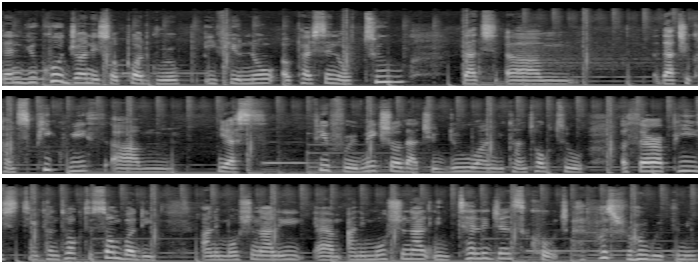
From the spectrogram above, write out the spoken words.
Then you could join a support group if you know a person or two that um, that you can speak with. Um, yes, feel free. Make sure that you do, and you can talk to a therapist. You can talk to somebody an emotionally um, an emotional intelligence coach. What's wrong with me?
